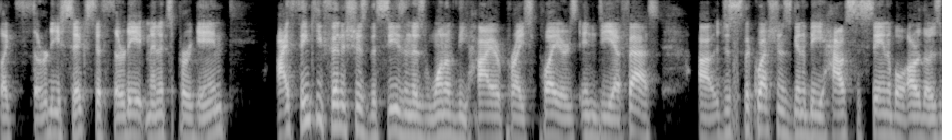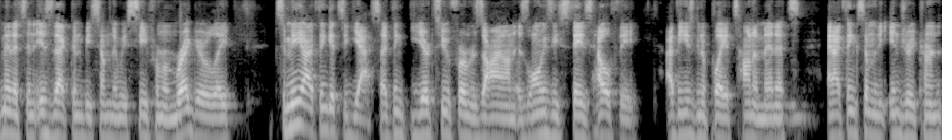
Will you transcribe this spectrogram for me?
like 36 to 38 minutes per game. I think he finishes the season as one of the higher priced players in DFS. Uh, just the question is going to be how sustainable are those minutes, and is that going to be something we see from him regularly? To me, I think it's a yes. I think year two for Zion, as long as he stays healthy, I think he's going to play a ton of minutes. And I think some of the injury con-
